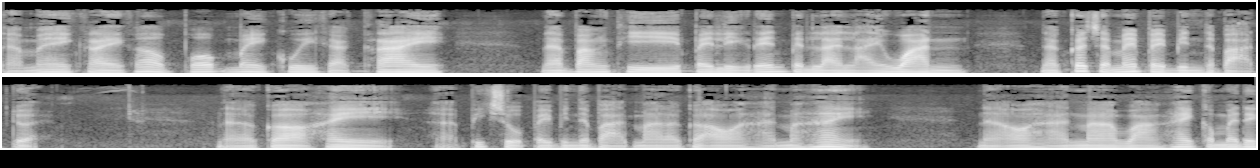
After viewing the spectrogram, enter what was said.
นะไม่ให้ใครเข้าพบไม่คุยกับใครนะบางทีไปหลีกเล่นเป็นหลาย ๆ วันนะก็จะไม่ไปบินทบาทด้วยนะแล้วก็ให้ภิกษุไปบินทบาทมาแล้วก็เอาอาหารมาให้นะเอาอาหารมาวางให้ก็ไม่ได้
